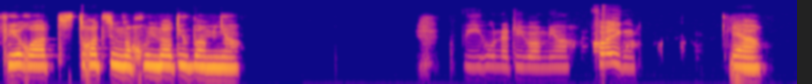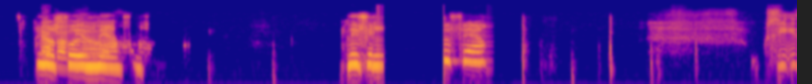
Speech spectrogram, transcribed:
Fero hat trotzdem noch 100 über mir. Wie 100 über mir. Folgen. Ja. Ja, 100 bei Folgen mehr. Wie viel ungefähr? Sie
